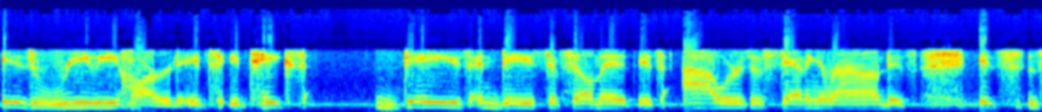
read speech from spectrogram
is really hard. It's It takes days and days to film it. It's hours of standing around. It's it's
